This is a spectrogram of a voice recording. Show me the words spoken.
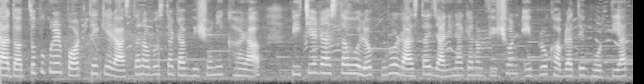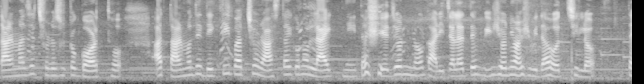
তা দত্তপুকুরের পর থেকে রাস্তার অবস্থাটা ভীষণই খারাপ। পিচের রাস্তা হলেও পুরো রাস্তায় জানি না কেন ভীষণ এবড়ো খাবড়াতে ভর্তি, আর তার মাঝে ছোট ছোট গর্ত। আর তার মধ্যে দেখতেই পাচ্ছ রাস্তায় কোনো লাইট নেই, তা সেজন্য গাড়ি চালাতে ভীষণই অসুবিধা হচ্ছিল। তা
